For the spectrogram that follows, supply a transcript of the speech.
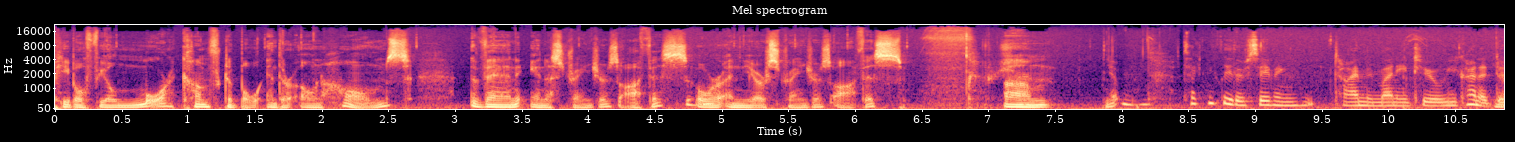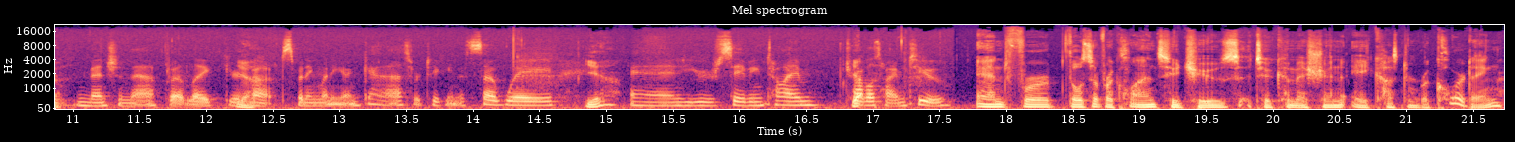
people feel more comfortable in their own homes than in a stranger's office or a near stranger's office. sure. Um, yep. Technically, they're saving time and money too. You kind of Yeah. did mention that, but like you're Yeah. not spending money on gas or taking the subway, Yeah. and you're saving time, travel time too. And for those of our clients who choose to commission a custom recording,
